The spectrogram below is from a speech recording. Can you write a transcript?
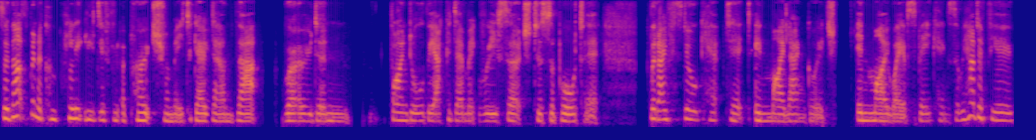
So that's been a completely different approach for me to go down that road and find all the academic research to support it. But I've still kept it in my language, in my way of speaking. So we had a few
